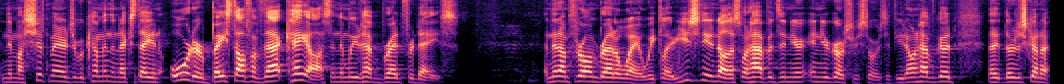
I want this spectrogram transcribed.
And then my shift manager would come in the next day and order based off of that chaos, and then we'd have bread for days and then I'm throwing bread away a week later. You just need to know that's what happens in your, in your grocery stores. If you don't have good, they're just gonna,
